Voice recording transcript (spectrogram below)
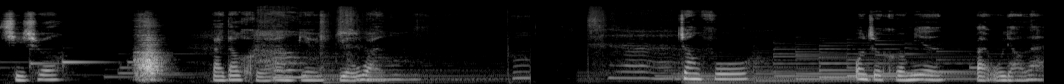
骑车来到河岸边游玩。丈夫望着河面，百无聊赖。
